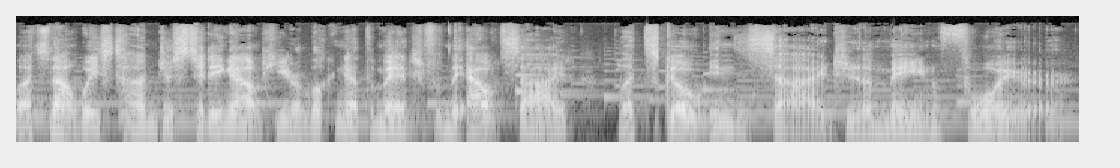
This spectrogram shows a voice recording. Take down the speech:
Let's not waste time just sitting out here looking at the mansion from the outside. Let's go inside to the main foyer.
